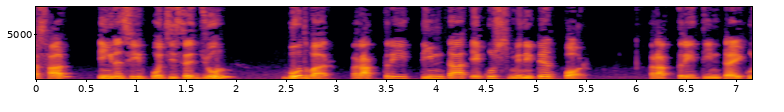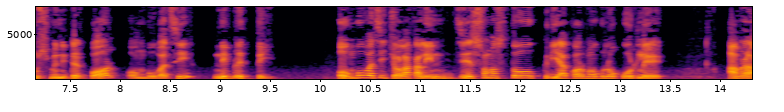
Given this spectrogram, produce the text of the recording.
আষাঢ়, ইংরেজির পঁচিশে জুন, বুধবার রাত্রি তিনটা একুশ মিনিটের পর, রাত্রি তিনটা একুশ মিনিটের পর অম্বুবাচীর নিবৃত্তি। অম্বুবাচী চলাকালীন যে সমস্ত ক্রিয়াকর্মগুলো করলে আমরা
